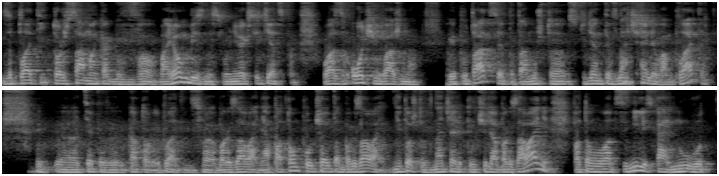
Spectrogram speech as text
заплатить. То же самое как бы в моем бизнесе, в университетском. У вас очень важна репутация, потому что студенты вначале вам платят, э, те, которые платят за свое образование, а потом получают образование. Не то, что вначале получили образование, потом его оценили и сказали, ну вот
